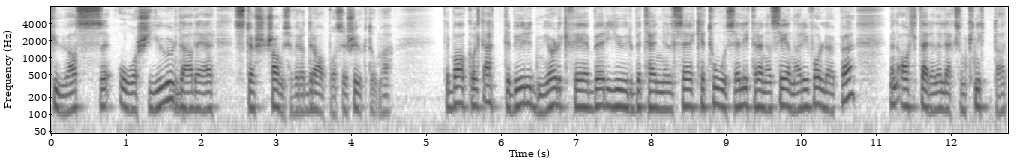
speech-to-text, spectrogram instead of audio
kuas årshjul, da det er størst sjanse for å dra på seg sykdommer. Tilbakeholdt etterbyrd, mjølkfeber, jurbetennelse, ketose litt senere i forløpet. Men alt der er det liksom knytta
